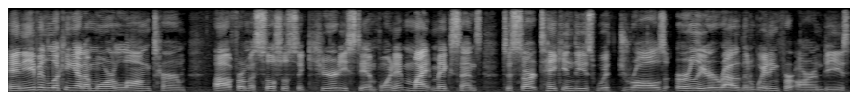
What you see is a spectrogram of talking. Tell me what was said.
And even looking at a more long term, uh, from a Social Security standpoint, it might make sense to start taking these withdrawals earlier rather than waiting for RMDs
